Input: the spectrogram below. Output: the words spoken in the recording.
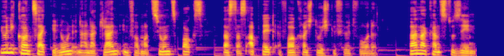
Unicorn zeigt dir nun in einer kleinen Informationsbox, dass das Update erfolgreich durchgeführt wurde. Ferner kannst du sehen,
